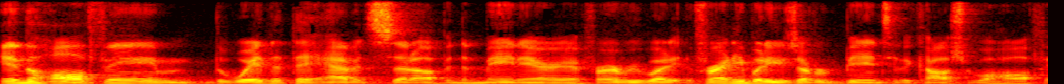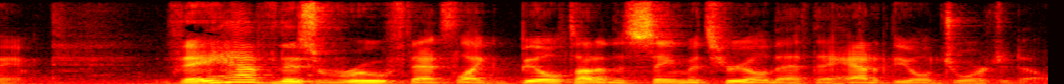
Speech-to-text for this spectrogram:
In the Hall of Fame, the way that they have it set up in the main area for everybody for anybody who's ever been to the College Football Hall of Fame, they have this roof that's like built out of the same material that they had at the old Georgia Dome.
